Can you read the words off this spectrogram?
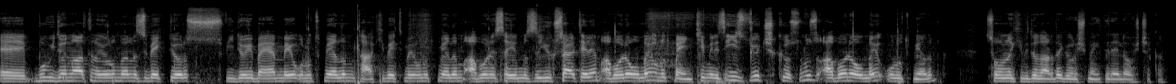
Ee, bu videonun altına yorumlarınızı bekliyoruz. Videoyu beğenmeyi unutmayalım, takip etmeyi unutmayalım. Abone sayımızı yükseltelim. Abone olmayı unutmayın. Kiminiz izliyor çıkıyorsunuz. Abone olmayı unutmayalım. Sonraki videolarda görüşmek dileğiyle. Hoşçakalın.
